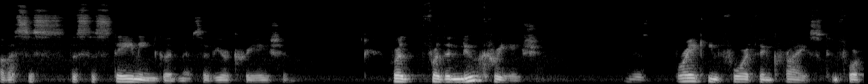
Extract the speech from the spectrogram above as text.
of a, the sustaining goodness of your creation, for, for the new creation that is breaking forth in Christ, and for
